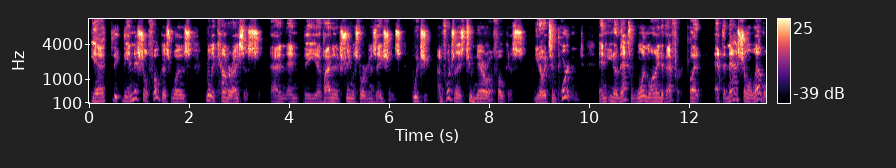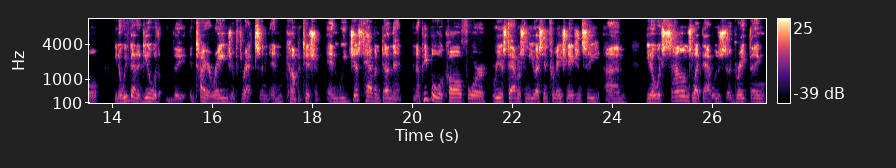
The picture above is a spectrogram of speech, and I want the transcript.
Yeah the, the initial focus was really counter isis and and the uh, violent extremist organizations which unfortunately is too narrow a focus. You know it's important and you know that's one line of effort but at the national level you know we've got to deal with the entire range of threats and, and competition. And we just haven't done that now, people will call for reestablishing the U.S. Information Agency, um, you know, which sounds like that was a great thing.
